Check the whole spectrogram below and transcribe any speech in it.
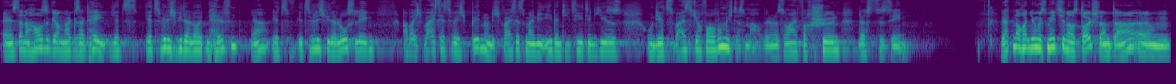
er ist dann nach Hause gegangen und hat gesagt, hey, jetzt, jetzt will ich wieder Leuten helfen, ja, jetzt, jetzt will ich wieder loslegen, aber ich weiß jetzt, wer ich bin und ich weiß jetzt meine Identität in Jesus und jetzt weiß ich auch, warum ich das machen will. Und es war einfach schön, das zu sehen. Wir hatten auch ein junges Mädchen aus Deutschland da, ähm,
